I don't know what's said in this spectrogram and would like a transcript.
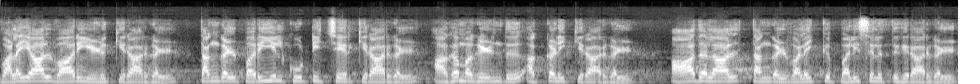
வலையால் வாரி இழுக்கிறார்கள் தங்கள் பரியில் கூட்டிச் சேர்க்கிறார்கள் அகமகிழ்ந்து அக்களிக்கிறார்கள் ஆதலால் தங்கள் வலைக்கு பலி செலுத்துகிறார்கள்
